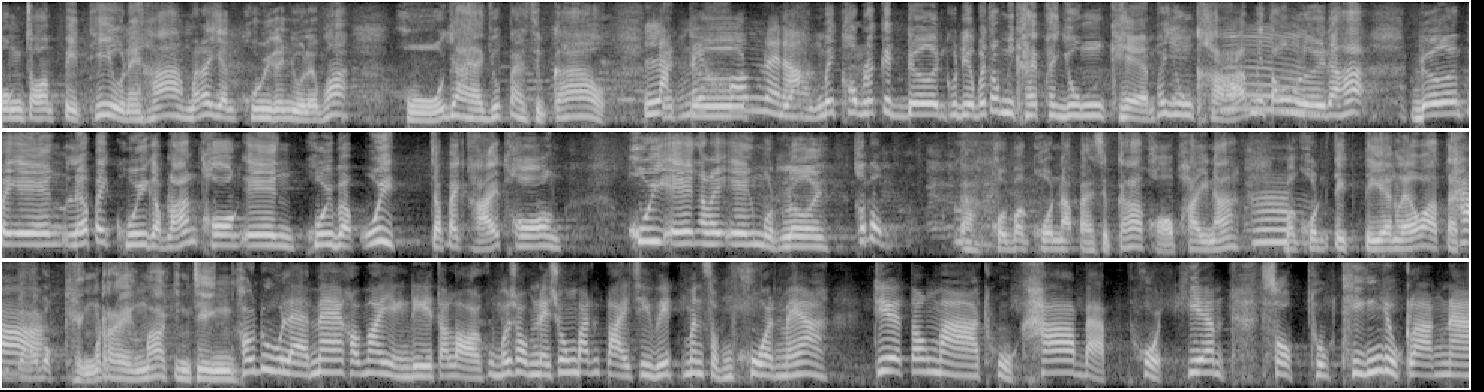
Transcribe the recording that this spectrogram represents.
วงจรปิดที่อยู่ในห้างมาแล้วยังคุยกันอยู่เลยว่าโหยายอายุ 89หลังไม่ค่อมเลยนะ หลังไม่ค่อมแล้วแกเดินคนเดียวไม่ต้องมีใครพยุงแขนพยุงขาไม่ต้องเลยนะฮะ เดินไปเองแล้วไปคุยกับร้านทองเอง คุยแบบอุ้ยจะไปขายทอง คุยเองอะไรเองหมดเลย เขาบอก อะคนบางคนอะ89 ขออภัยนะบางคนติดเตียงแล้วอะแต่คุณค่ะ ยายบอกแข็งแรงมากจริงๆเขาดูแลแม่เขามาอย่างดีตลอด คุณผู้ชมในช่วงบั้นปลายชีวิตมันสมควรไหมอะที่จะต้องมาถูกฆ่าแบบโหดเหี้ยม ศพถูกทิ้งอยู่กลางนา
